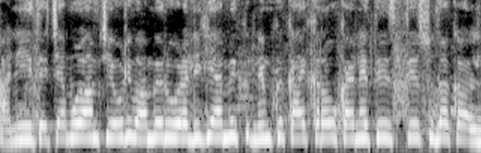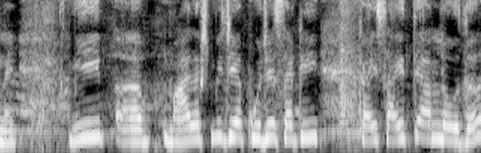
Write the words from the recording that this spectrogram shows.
आणि त्याच्यामुळं आमची एवढी बांबेर उडाली की आम्ही नेमकं काय करावं काय नाही ते ते सुद्धा कळलं नाही. मी महालक्ष्मीच्या पूजेसाठी काही साहित्य आणलं होतं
